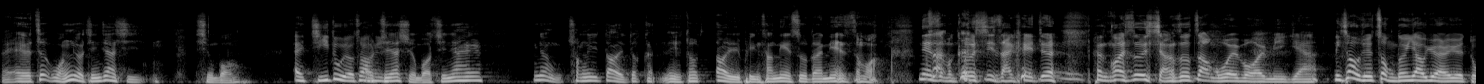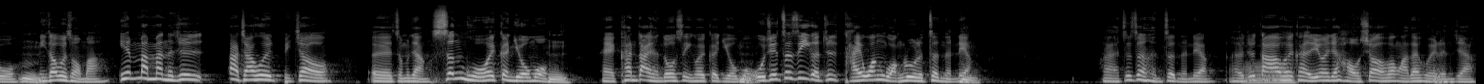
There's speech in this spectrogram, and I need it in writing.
哎、欸这网友真正是想无，哎，极度有我创意真。正想无，真正迄那种创意到底都看，你、都到底平常念书都在念什么？念什么 科系才可以就很快速地想出这种微博的物件？你知道，我觉得这种东西要越来越多。你知道为什么吗？因为慢慢的就是大家会比较，呃，怎么讲，生活会更幽默。嗯哎，看待很多事情会更幽默。我觉得这是一个就是台湾网络的正能量。哎，这真的很正能量。哎，就大家会开始用一些好笑的方法在回人家。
